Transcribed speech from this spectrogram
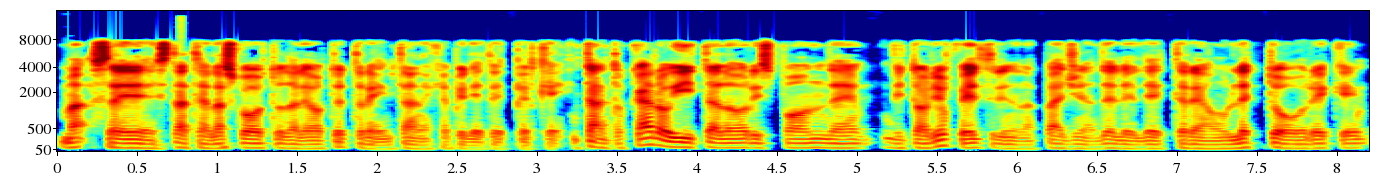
ma se state all'ascolto dalle 8.30 ne capirete perché. Intanto, caro Italo, risponde Vittorio Feltri nella pagina delle lettere a un lettore che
